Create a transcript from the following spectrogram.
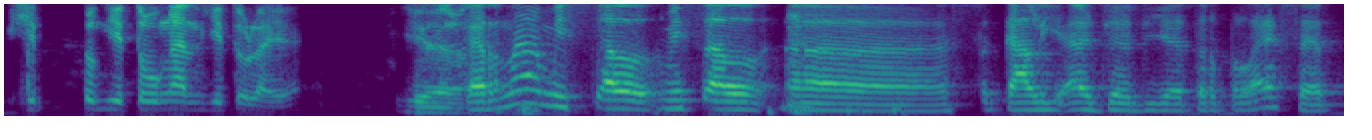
hitung-hitungan gitulah ya. Iya. karena misal misal eh, sekali aja dia terpeleset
